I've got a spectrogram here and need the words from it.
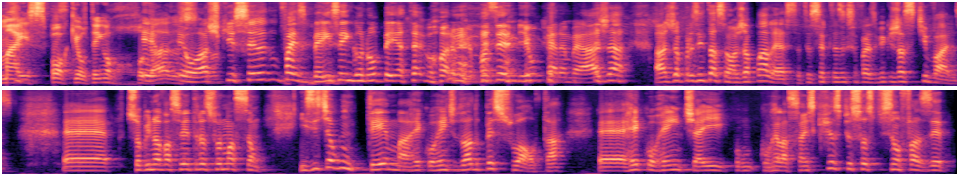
Mas porque eu tenho rodadas. Eu, eu, acho que você faz bem, você enganou bem até agora. Porque fazer mil, caramba, haja, haja apresentação, haja palestra. Tenho certeza que você faz bem, que eu já assisti várias. É, sobre inovação e transformação. Existe algum tema recorrente do lado pessoal, tá? É, recorrente aí com, com relação a isso. O que as pessoas precisam fazer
